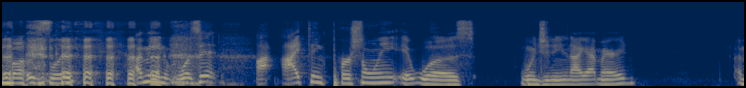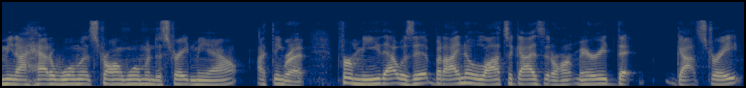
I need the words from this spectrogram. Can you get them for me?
mostly. I mean, was it? I, I think personally, it was when Janine and I got married. I mean, I had a woman, strong woman, to straighten me out. I think Right. for me that was it. But I know lots of guys that aren't married that got straight.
